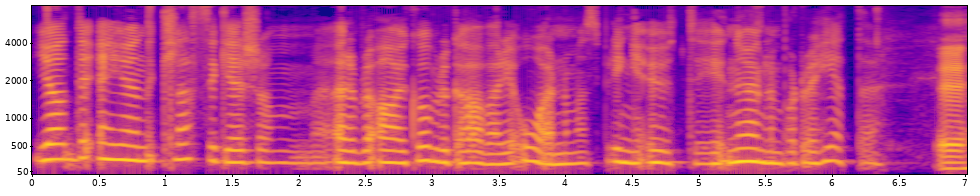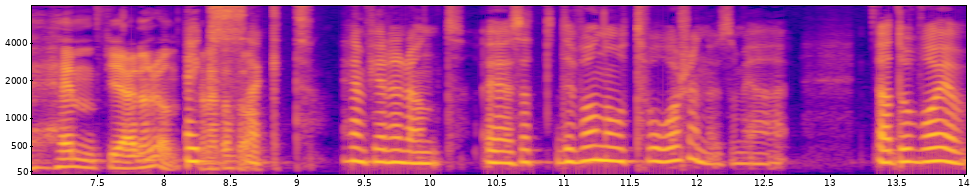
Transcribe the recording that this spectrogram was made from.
Ja, det är ju en klassiker som Örebro AIK brukar ha varje år när man springer ut i, nu har jag glömt bort vad det heter. Eh, Hemfjärden runt. Exakt, Hemfjärden runt. Eh, Så det var nog två år sedan nu som jag, ja då var jag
